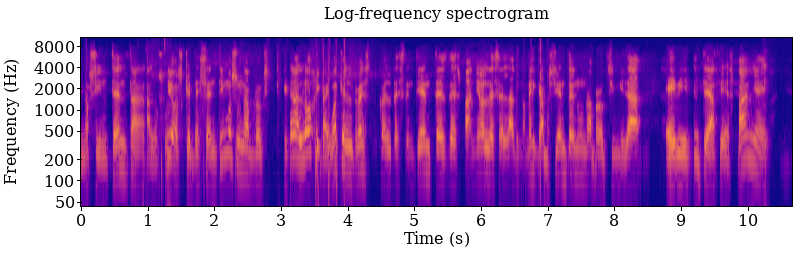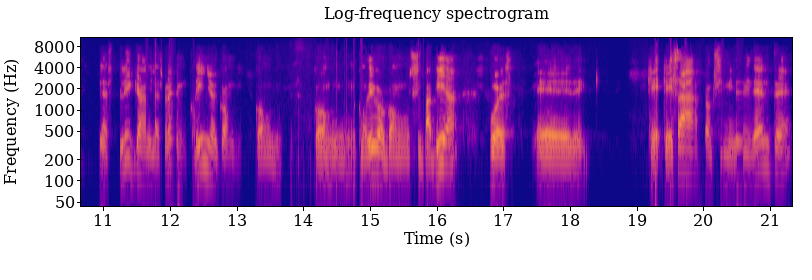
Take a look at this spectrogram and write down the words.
nos intentan a los judíos que sentimos una proximidad lógica, igual que el resto de descendientes de españoles en Latinoamérica pues sienten una proximidad evidente hacia España y le explican y le expresan con cariño y con, con, como digo, con simpatía, pues eh, que, esa proximidad evidente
